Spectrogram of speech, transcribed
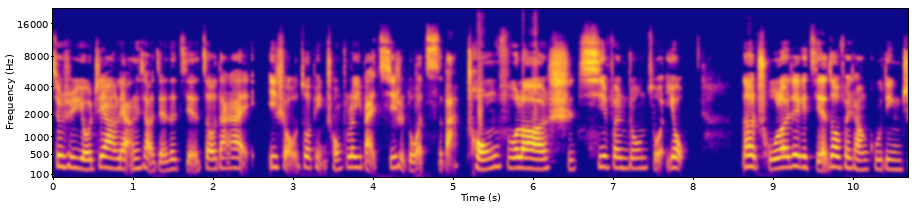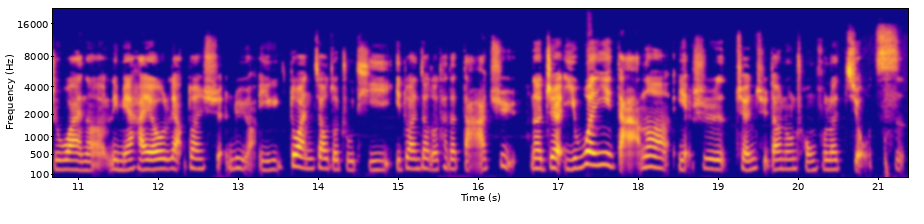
就是有这样两个小节的节奏，大概一首作品重复了一百七十多次吧，重复了十七分钟左右。那除了这个节奏非常固定之外呢，里面还有两段旋律啊，一段叫做主题，一段叫做它的答句。那这一问一答呢，也是全曲当中重复了九次。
